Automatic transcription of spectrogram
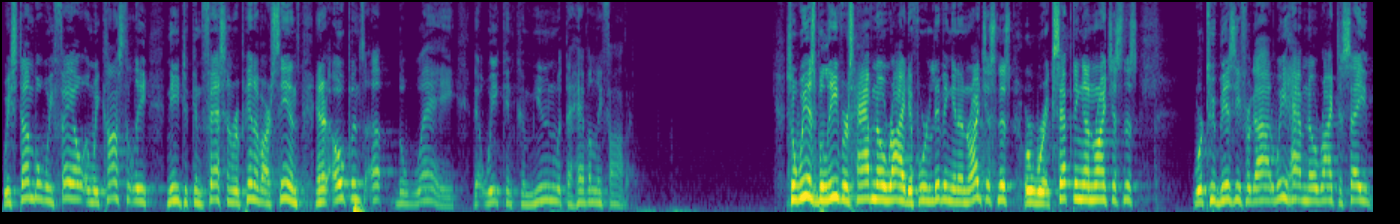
We stumble, we fail, and we constantly need to confess and repent of our sins, and it opens up the way that we can commune with the Heavenly Father. So, we as believers have no right, if we're living in unrighteousness or we're accepting unrighteousness, we're too busy for God, we have no right to say,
